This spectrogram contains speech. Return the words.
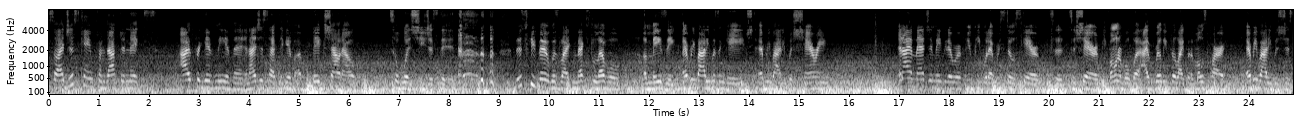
So I just came from Dr. Nick's I Forgive Me event, and I just have to give a big shout out to what she just did. this event was like next level amazing. Everybody was engaged, everybody was sharing. And I imagine maybe there were a few people that were still scared to, to share and be vulnerable, but I really feel like for the most part, everybody was just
